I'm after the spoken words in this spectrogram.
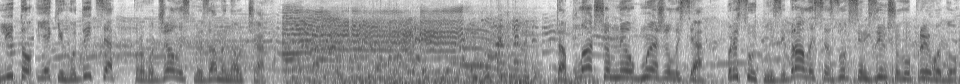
Літо, як і годиться, проводжали сльозами на очах. Та плачем не обмежилися. Присутні зібралися зовсім з іншого приводу.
